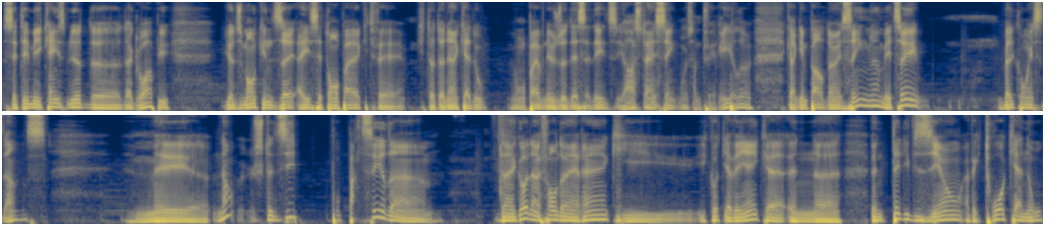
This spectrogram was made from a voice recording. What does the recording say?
c'était mes 15 minutes de, de gloire, puis il y a du monde qui me disait Hey, c'est ton père qui te fait qui t'a donné un cadeau. Mon père venait juste de décéder, il dit Ah, c'est un signe. Moi, ça me fait rire là, quand il me parle d'un signe, là. Mais tu sais, belle coïncidence. Mais euh, non, je te dis, pour partir d'un d'un gars d'un fond d'un rang qui écoute, il y avait rien qu'une euh, une télévision avec trois canaux.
